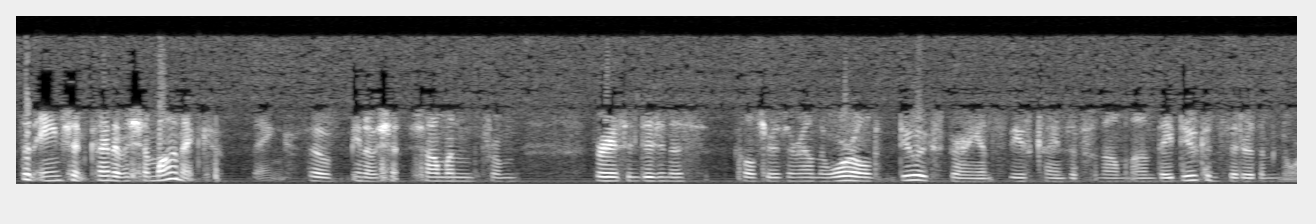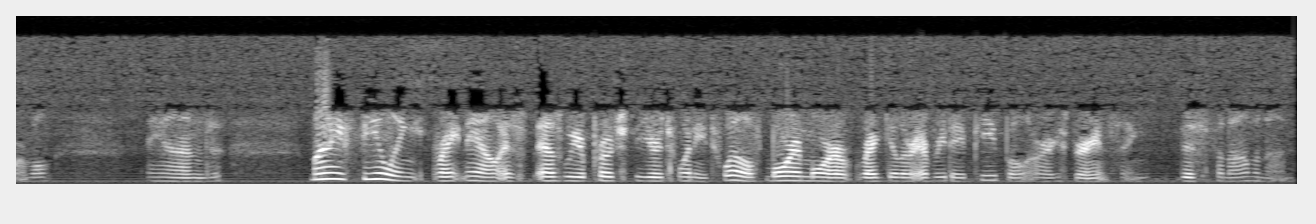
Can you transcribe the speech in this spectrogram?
it's an ancient kind of a shamanic thing. So you know, sh- shaman from various indigenous cultures around the world do experience these kinds of phenomenon. They do consider them normal, and my feeling right now is as we approach the year 2012, more and more regular everyday people are experiencing this phenomenon,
